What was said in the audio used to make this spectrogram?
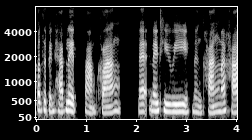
ก็จะเป็นแท็บเล็ต 3 ครั้ง และในทีวี 1 ครั้งนะคะ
